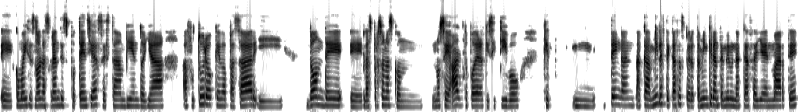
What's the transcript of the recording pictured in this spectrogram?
eh, como dices, ¿no? las grandes potencias están viendo ya a futuro qué va a pasar y donde eh, las personas con, no sé, alto poder adquisitivo, que mm, tengan acá miles de casas, pero también quieran tener una casa allá en Marte,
